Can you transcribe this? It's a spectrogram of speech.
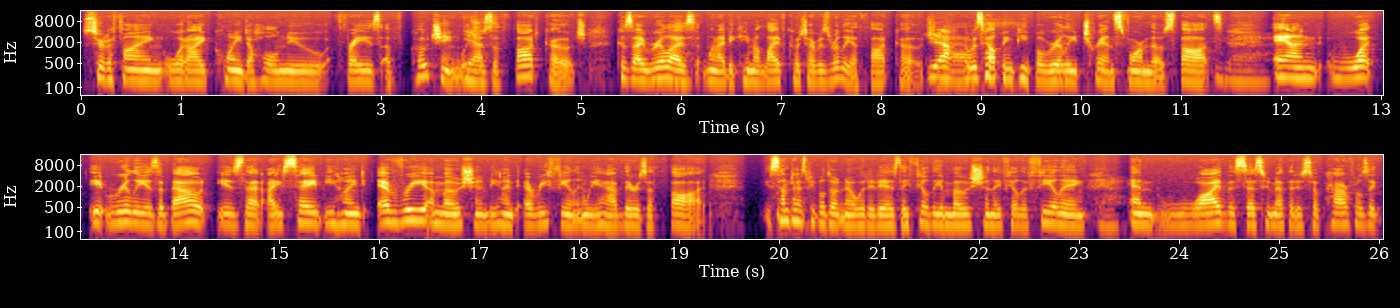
certifying what I coined a whole new phrase of coaching, which Yes. is a thought coach. Because I realized that when I became a life coach, I was really a thought coach. Yeah. I was helping people really transform those thoughts. Yeah. And what it really is about is that I say behind every emotion, behind every feeling we have, there is a thought sometimes people don't know what it is. They feel the emotion, they feel the feeling. Yeah. And why the Who method is so powerful is it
